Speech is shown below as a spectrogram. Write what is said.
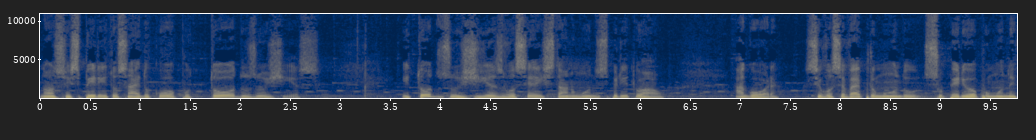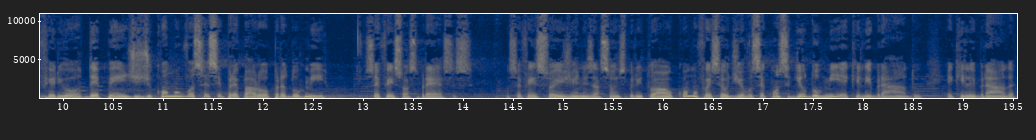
Nosso espírito sai do corpo todos os dias. E todos os dias você está no mundo espiritual. Agora, se você vai para o mundo superior, para o mundo inferior, depende de como você se preparou para dormir. Você fez suas preces? Você fez sua higienização espiritual? Como foi seu dia? Você conseguiu dormir equilibrado, equilibrada?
